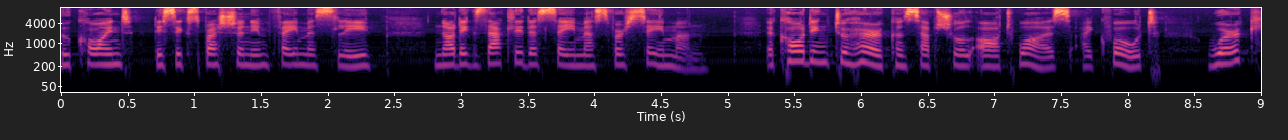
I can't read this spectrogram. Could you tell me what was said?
who coined this expression infamously, not exactly the same as for Szeemann. According to her, conceptual art was, I quote, work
